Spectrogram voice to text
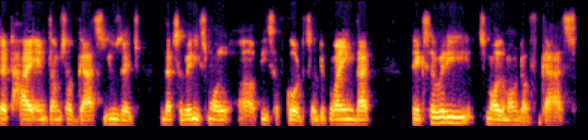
that high in terms of gas usage. That's a very small uh, piece of code. So deploying that takes a very small amount of gas.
